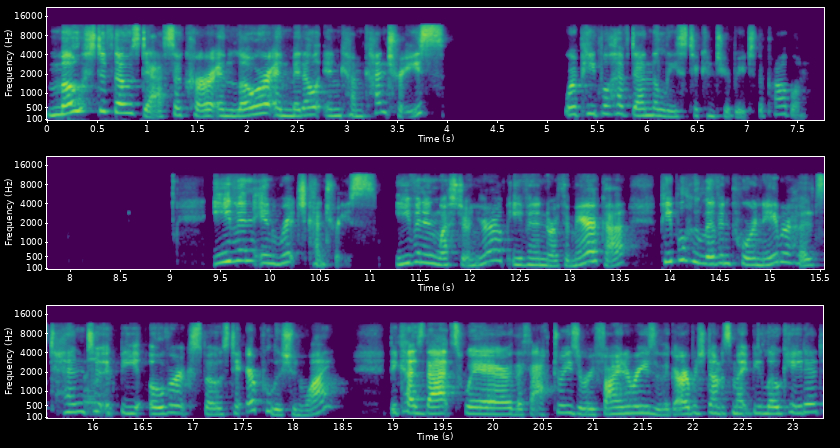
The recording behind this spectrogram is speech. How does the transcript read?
most of those deaths occur in lower and middle income countries where people have done the least to contribute to the problem. Even in rich countries, even in Western Europe, even in North America, people who live in poor neighborhoods tend to be overexposed to air pollution. Why? Because that's where the factories or refineries or the garbage dumps might be located.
